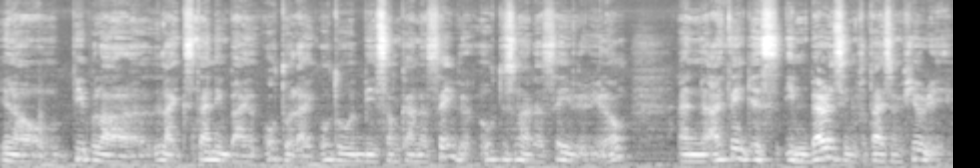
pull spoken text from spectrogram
you know, people are like standing by Otto, like Otto would be some kind of savior. Otto's not a savior, you know. And I think it's embarrassing for Tyson Fury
